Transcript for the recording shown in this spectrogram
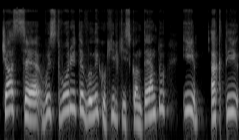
Час це ви створюєте велику кількість контенту і актив,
